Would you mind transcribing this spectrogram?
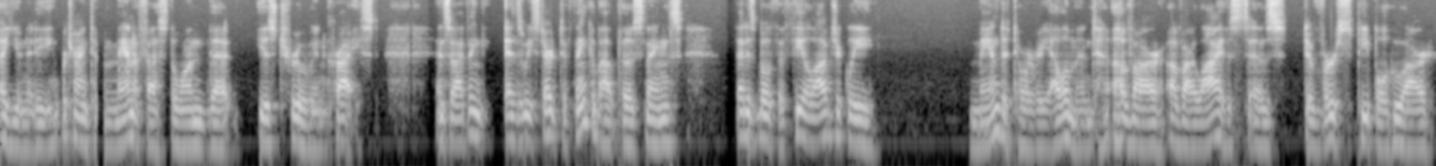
a unity, we're trying to manifest the one that is true in Christ. And so I think as we start to think about those things, that is both a theologically mandatory element of our of our lives as diverse people who are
